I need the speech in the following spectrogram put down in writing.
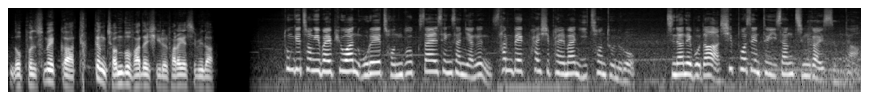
높은 수매가 특등 전부 받으시기를 바라겠습니다. 통계청이 발표한 올해 전국 쌀 생산량은 388만 2천 톤으로 지난해보다 10% 이상 증가했습니다.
